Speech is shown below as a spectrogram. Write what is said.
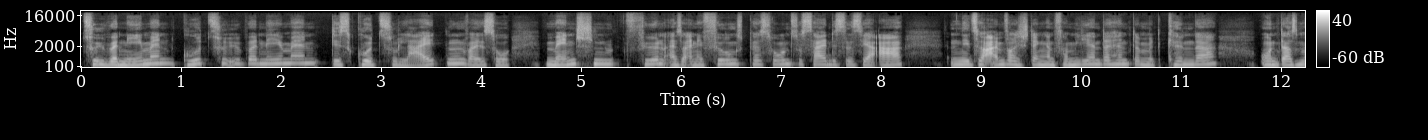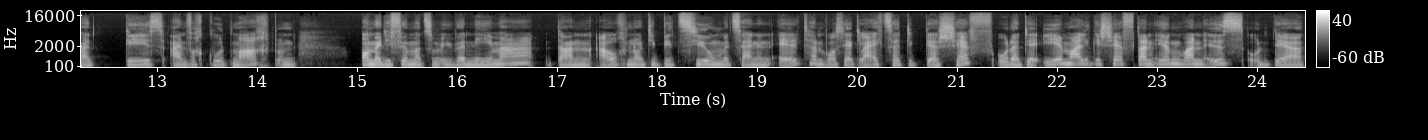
zu übernehmen, gut zu übernehmen, das gut zu leiten, weil so Menschen führen, also eine Führungsperson zu sein, das ist ja auch nicht so einfach. Ich denke an Familien dahinter mit Kindern und dass man das einfach gut macht und einmal die Firma zum Übernehmer, dann auch noch die Beziehung mit seinen Eltern, was ja gleichzeitig der Chef oder der ehemalige Chef dann irgendwann ist und der,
